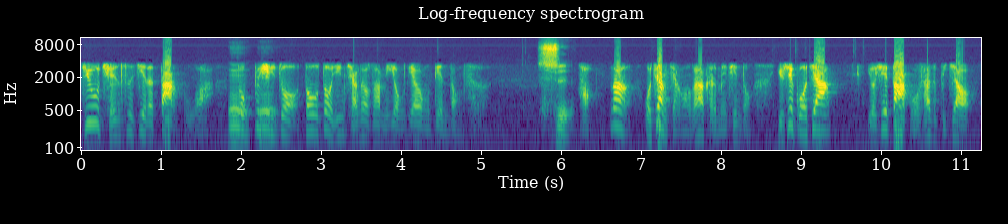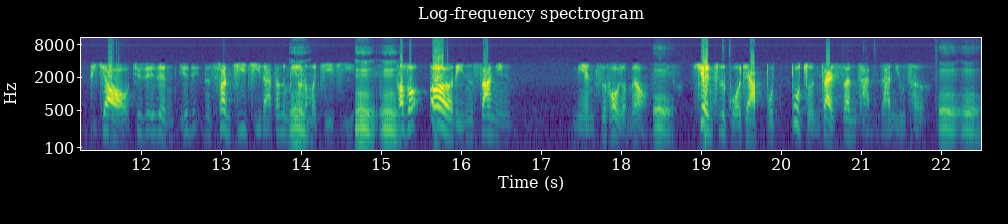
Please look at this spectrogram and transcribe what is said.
几乎全世界的大国啊，都必须做，都都已经强调说他们用要用电动车。是好，那我这样讲哦，大家可能没听懂。有些国家，有些大国，它是比较比较，就是有点有点算积极的，但是没有那么积极。嗯嗯。他说，二零三零年之后有没有？嗯。限制国家不不准再生产燃油车。嗯嗯。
